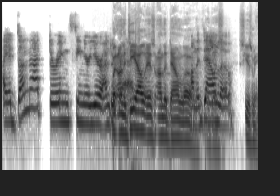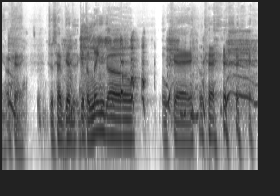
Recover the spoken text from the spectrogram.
I had done that during senior year But on the DL is on the down low. On the down low. Excuse me. Okay. Just have get get the lingo. Okay. Okay.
